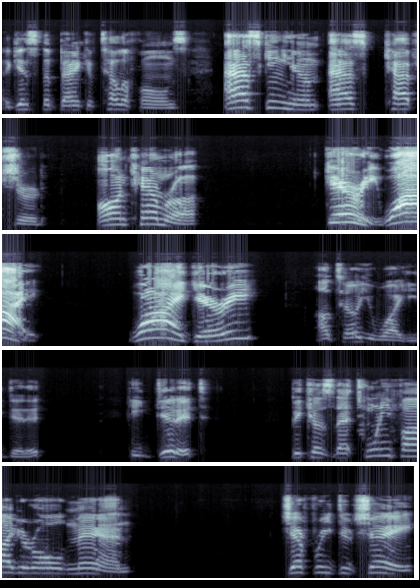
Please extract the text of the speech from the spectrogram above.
against the bank of telephones, asking him as captured on camera, Gary, why? Why, Gary? I'll tell you why he did it. He did it because that 25 year old man, Jeffrey Duce,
